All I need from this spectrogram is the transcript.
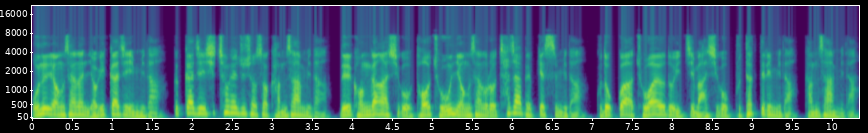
오늘 영상은 여기까지입니다. 끝까지 시청해주셔서 감사합니다. 늘 건강하시고 더 좋은 영상으로 찾아뵙겠습니다. 구독과 좋아요도 잊지 마시고 부탁드립니다. 감사합니다.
